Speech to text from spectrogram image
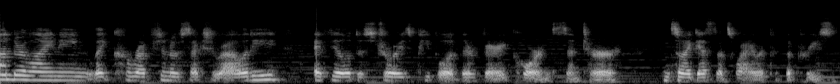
underlining like corruption of sexuality i feel destroys people at their very core and center and so i guess that's why i would put the priest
